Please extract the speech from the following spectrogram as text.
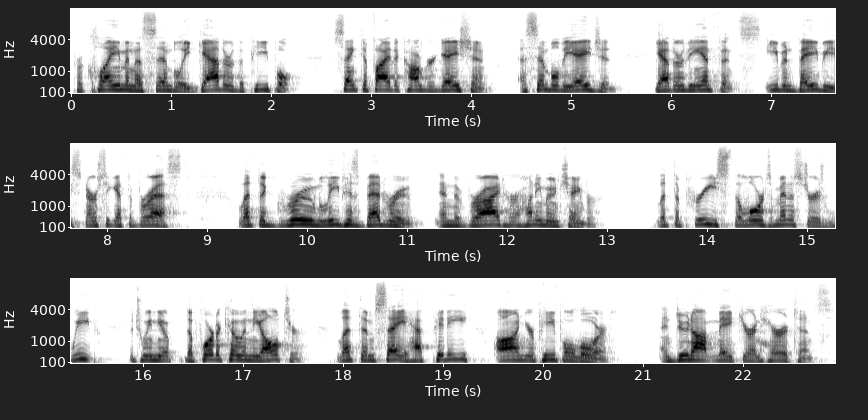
proclaim an assembly, gather the people, sanctify the congregation, assemble the aged, gather the infants, even babies nursing at the breast. Let the groom leave his bedroom and the bride her honeymoon chamber. Let the priests, the Lord's ministers, weep between the, the portico and the altar. Let them say, Have pity on your people, Lord, and do not make your inheritance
